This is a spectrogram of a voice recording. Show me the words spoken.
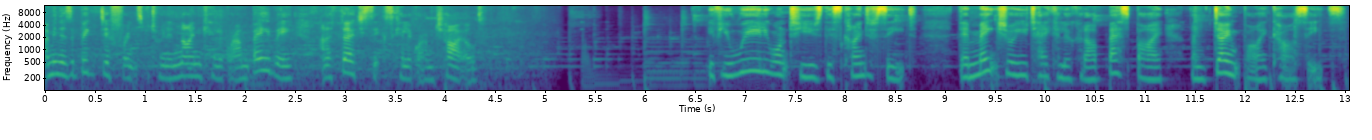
I mean, there's a big difference between a 9 kilogram baby and a 36 kilogram child. If you really want to use this kind of seat, then make sure you take a look at our best buy and don't buy car seats.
